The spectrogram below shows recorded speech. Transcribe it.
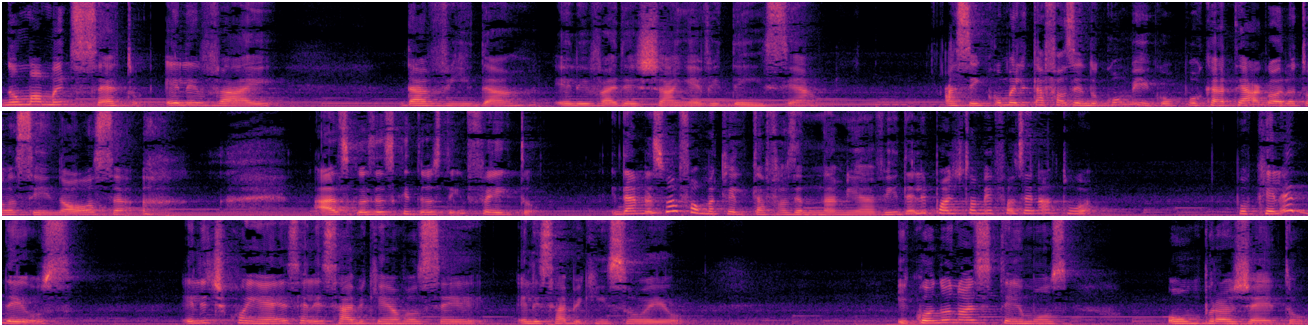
No momento certo ele vai dar vida, ele vai deixar em evidência. Assim como ele está fazendo comigo, porque até agora eu tô assim, nossa, as coisas que Deus tem feito. E da mesma forma que ele está fazendo na minha vida, ele pode também fazer na tua. Porque ele é Deus. Ele te conhece, ele sabe quem é você, ele sabe quem sou eu. E quando nós temos um projeto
